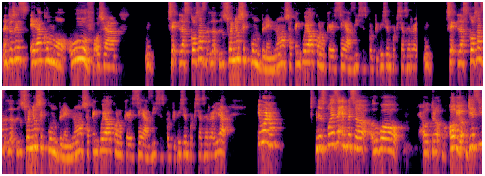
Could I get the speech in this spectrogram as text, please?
entonces era como, uff, o sea, se, las cosas, los sueños se cumplen, ¿no? O sea, ten cuidado con lo que deseas, dices, porque dicen porque se hace real se, las cosas, los sueños se cumplen, ¿no? O sea, ten cuidado con lo que deseas, dices, porque dicen porque se hace realidad. Y bueno, después empezó, hubo otro, obvio, Jesse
